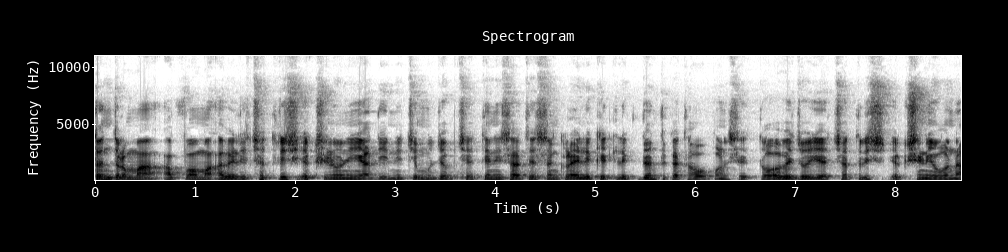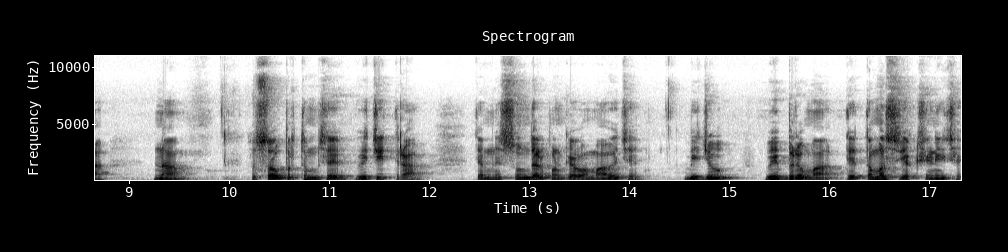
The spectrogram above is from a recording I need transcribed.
તંત્રમાં આપવામાં આવેલી છત્રીસ યક્ષિણીઓની યાદી નીચે મુજબ છે. તેની સાથે સંકળાયેલી કેટલીક દંતકથાઓ પણ છે. તો હવે જોઈએ છત્રીસ યક્ષિણીઓના નામ. તો સૌપ્રથમ છે વિચિત્રા. તેમને સુંદર પણ કહેવામાં આવે છે. બીજું વિભ્રમા. તે તમસ યક્ષિણી છે.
